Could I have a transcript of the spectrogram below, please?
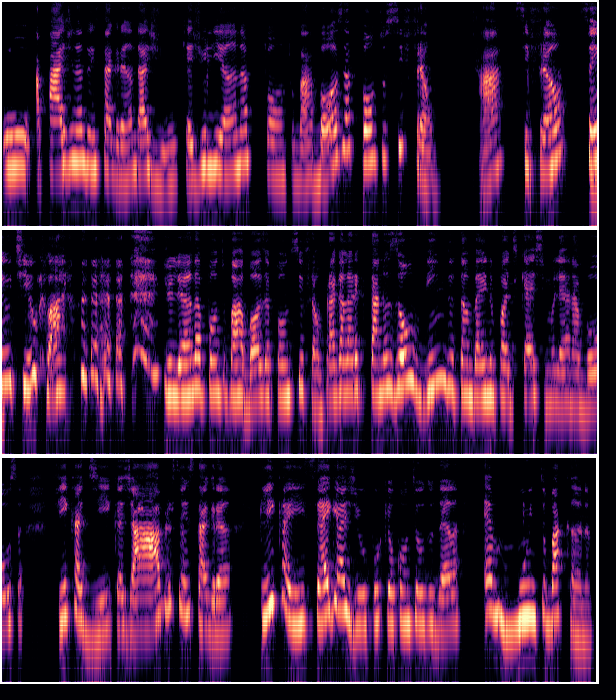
o, a página do Instagram da Ju, que é juliana.barbosa.cifrão tá? Cifrão, sem o tio, claro. juliana.barbosa.cifrão. Para a galera que está nos ouvindo também no podcast Mulher na Bolsa, fica a dica, já abre o seu Instagram, clica aí, segue a Ju, porque o conteúdo dela é muito bacana.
